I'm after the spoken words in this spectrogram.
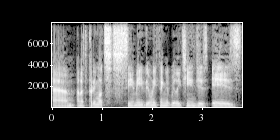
Um, and it's pretty much samey. The only thing that really changes is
